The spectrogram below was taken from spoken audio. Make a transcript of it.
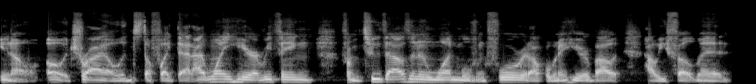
you know, oh, a trial and stuff like that. I want to hear everything from 2001 moving forward. I want to hear about how he felt when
